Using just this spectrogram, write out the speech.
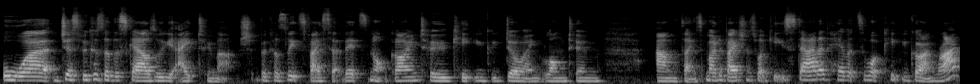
or just because of the scales or you ate too much because let's face it that's not going to keep you doing long-term um, things motivation is what gets you started habits are what keep you going right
